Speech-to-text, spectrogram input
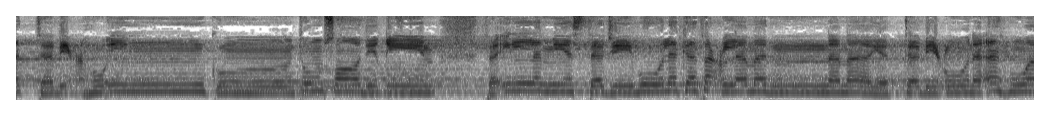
أتبعه إن كنتم صادقين. فإن لم يستجيبوا لك فاعلمن ما يتبعون أهواءهم.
